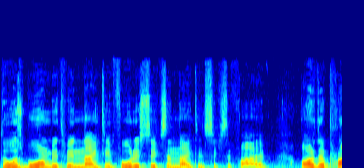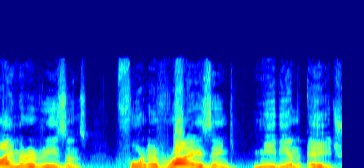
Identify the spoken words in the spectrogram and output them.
those born between 1946 and 1965, are the primary reasons for a rising median age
